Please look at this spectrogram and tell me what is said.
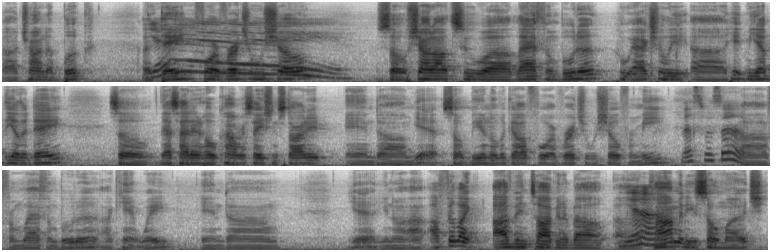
uh, trying to book a date for a virtual show. So shout out to uh, Laughing Buddha who actually uh, hit me up the other day. So that's how that whole conversation started. And um, yeah, so be on the lookout for a virtual show from me. That's what's up. Uh, from Laughing Buddha. I can't wait. And um, yeah, you know, I, I, feel like I've been talking about uh, yeah. comedy so much.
